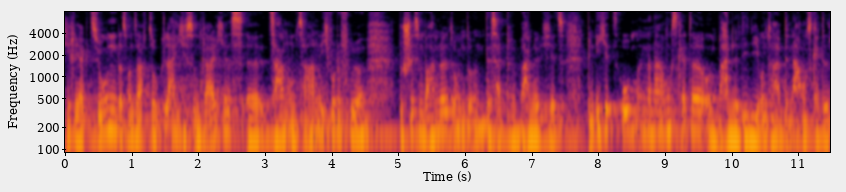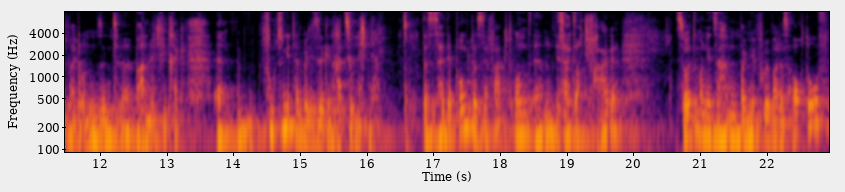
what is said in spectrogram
die Reaktion, dass man sagt, so Gleiches um Gleiches, äh, Zahn um Zahn. Ich wurde früher beschissen behandelt und, und deshalb behandle ich jetzt, bin ich jetzt oben in der Nahrungskette und behandle die, die unterhalb der Nahrungskette weiter unten sind, äh, behandle ich wie Dreck. Äh, funktioniert halt bei dieser Generation nicht mehr. Das ist halt der Punkt, das ist der Fakt. Und ähm, ist halt auch die Frage, sollte man jetzt sagen, bei mir früher war das auch doof,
